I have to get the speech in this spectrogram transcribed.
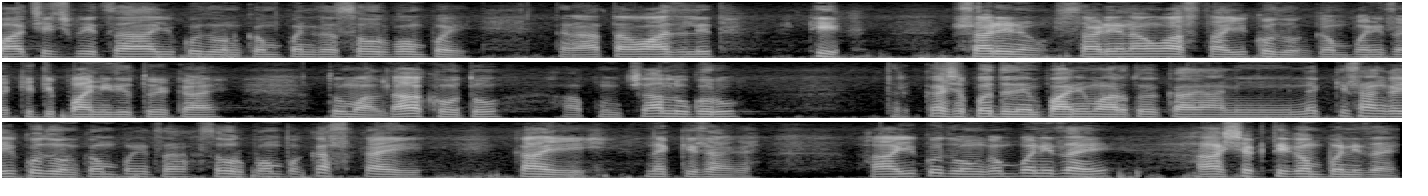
पाच एच पीचा इकोझोन कंपनीचा सौर पंप आहे. तर आता वाजलेत ठीक साडेनऊ साडेनऊ वाजता इकोझोन कंपनीचा किती पाणी देतोय काय तुम्हाला दाखवतो. आपण चालू करू. तर कशा पद्धतीने पाणी मारतोय काय आणि नक्की सांगा इकोझोन कंपनीचा सौर पंप कसा काय आहे काय आहे? नक्की सांगा. हा इकोझोन कंपनीचा आहे. हा शक्ती कंपनीचा आहे.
